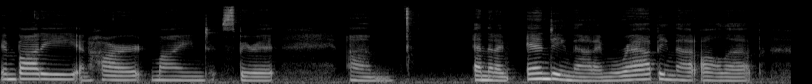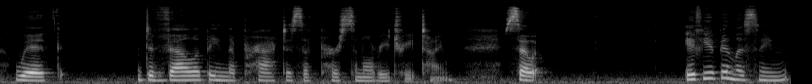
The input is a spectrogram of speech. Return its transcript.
in body and heart, mind, spirit. Um, and then I'm ending that, I'm wrapping that all up with developing the practice of personal retreat time. So, if you've been listening,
